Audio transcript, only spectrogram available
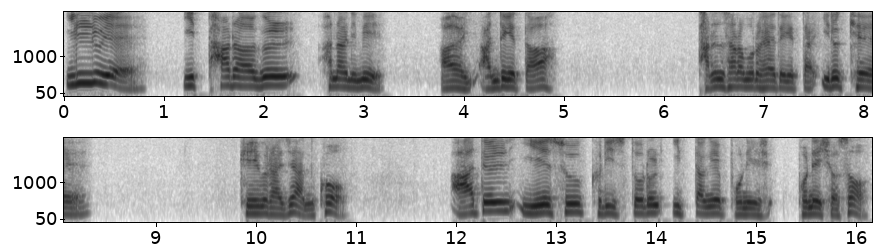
인류의 이 타락을 하나님이 아, 안 되겠다. 다른 사람으로 해야 되겠다. 이렇게 계획을 하지 않고 아들 예수 그리스도를 이 땅에 보내, 보내셔서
